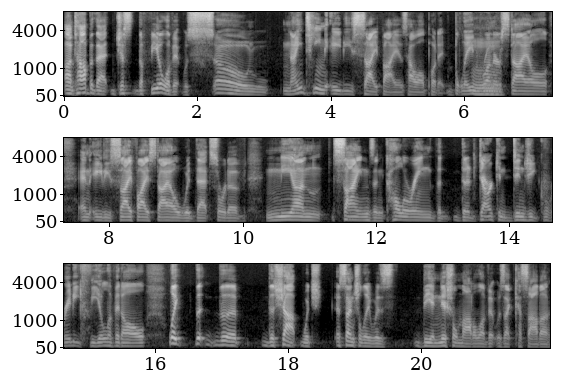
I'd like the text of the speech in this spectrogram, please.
On top of that just the feel of it was so 1980s sci-fi is how i'll put it. Blade Mm. runner style and 80s sci-fi style with that sort of neon signs and coloring the the dark and dingy gritty feel of it all. Like the the the shop which essentially was the initial model of it was a kasaba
